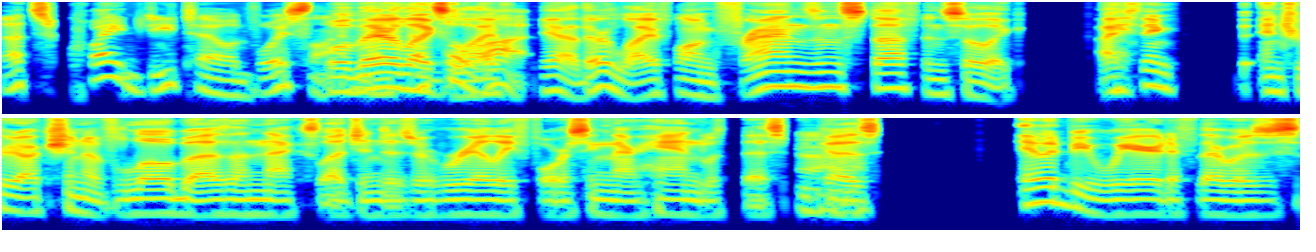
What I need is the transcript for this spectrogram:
that's quite detailed voice line. well, they're like, a life, lot. yeah, they're lifelong friends and stuff. And so, like, I think the introduction of Loba as the next legend is really forcing their hand with this Uh-huh. because it would be weird if there was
